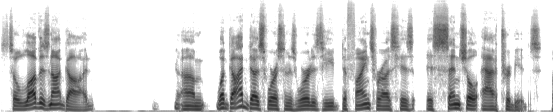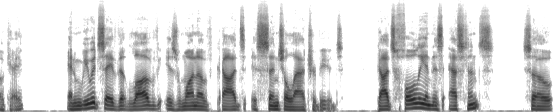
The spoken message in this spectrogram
So love is not God. Um, what God does for us in His Word is He defines for us His essential attributes. Okay. And we would say that love is one of God's essential attributes. God's holy in his essence. So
